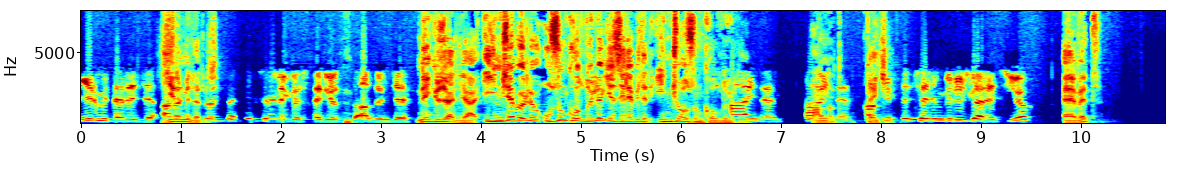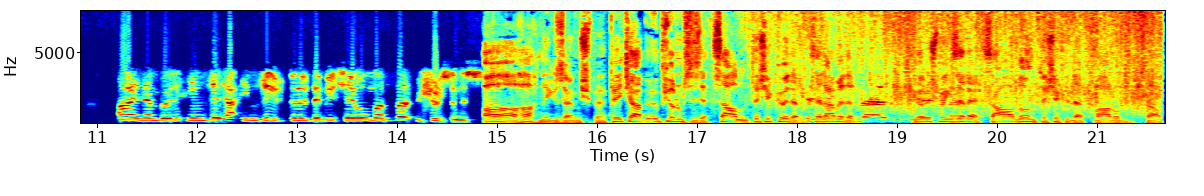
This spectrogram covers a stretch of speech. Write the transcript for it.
20 derece. 20 Aracı derece. Göstergesi öyle gösteriyordu az önce. Ne güzel ya. İnce böyle uzun kolluyla gezilebilir. İnce uzun kolluyla. Aynen. Aynen. Anladım. Peki. Hafif de serin bir rüzgar esiyor. Evet. Aynen böyle ince ya ince üstünüzde bir şey olmazsa üşürsünüz. Aha ne güzelmiş be. Peki abi öpüyorum sizi. Sağ olun. Teşekkür ederim. Selam ederim. Görüşmek üzere. Sağ olun. Teşekkürler. Var olun. Sağ olun.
